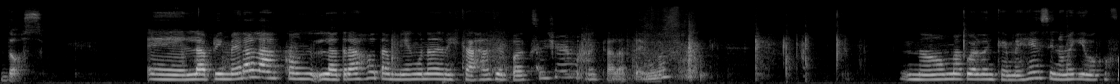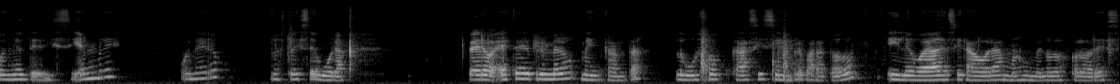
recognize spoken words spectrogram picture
2. Eh, la primera la, la trajo también una de mis cajas de Boxygerm, acá la tengo. No me acuerdo en qué mes es, si no me equivoco fue en el de diciembre o enero, no estoy segura. Pero este es el primero, me encanta, lo uso casi siempre para todo. Y le voy a decir ahora más o menos los colores,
